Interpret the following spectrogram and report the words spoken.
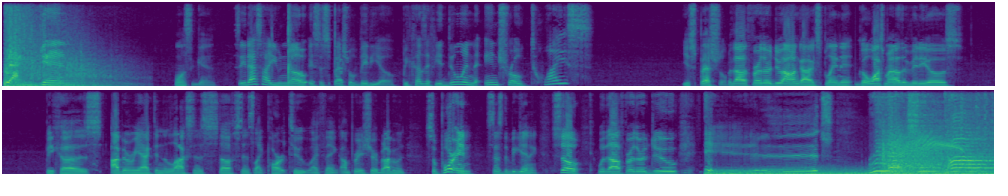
back again. Once again. See, that's how you know it's a special video. Because if you're doing the intro twice, you're special. Without further ado, I don't gotta explain it. Go watch my other videos. Because I've been reacting to Lockstin's stuff since like part two, I think. I'm pretty sure, but I've been supporting since the beginning. So, without further ado, it's reaction time!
